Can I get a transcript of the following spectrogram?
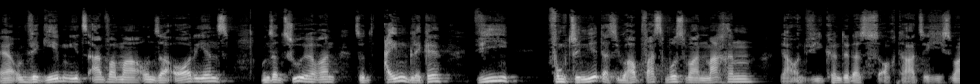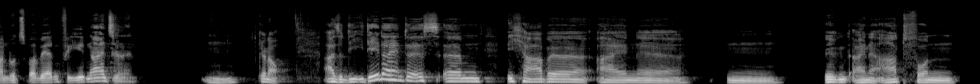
Ja, und wir geben jetzt einfach mal unserer Audience, unseren Zuhörern so Einblicke, wie funktioniert das überhaupt? Was muss man machen? Ja, und wie könnte das auch tatsächlich mal nutzbar werden für jeden Einzelnen? Mhm, genau. Also die Idee dahinter ist, ähm, ich habe eine mh, hm, irgendeine Art von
